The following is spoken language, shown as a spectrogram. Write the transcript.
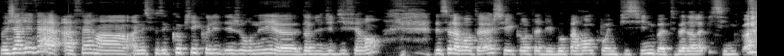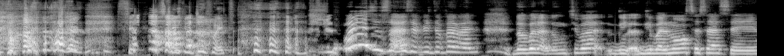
bah, j'arrivais à, à, faire un, un espèce de copier-coller des journées euh, dans des lieux différents. Le seul avantage, c'est quand t'as des beaux-parents qui ont une piscine, bah tu vas dans la piscine, quoi. c'est plutôt chouette. ouais, c'est ça, c'est plutôt pas mal. Donc voilà, donc tu vois, globalement, c'est ça, c'est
